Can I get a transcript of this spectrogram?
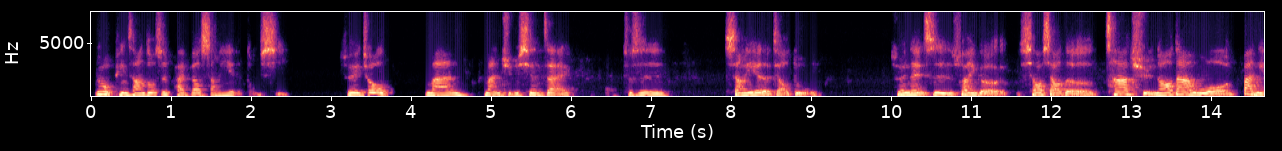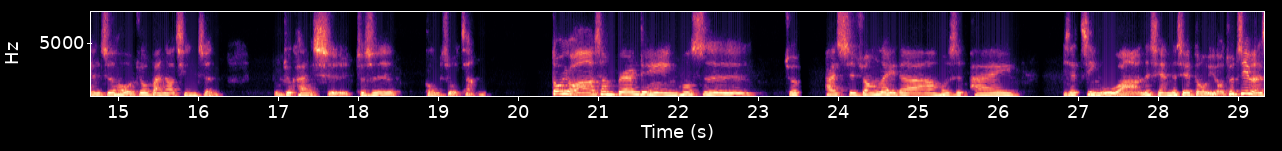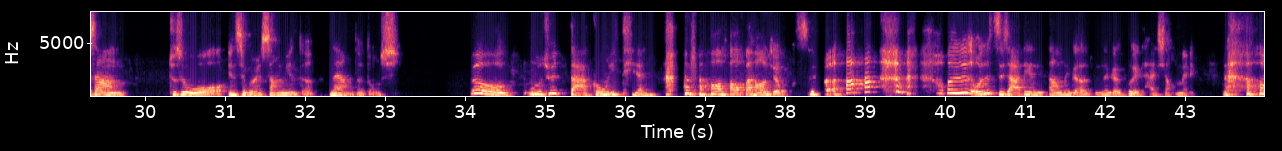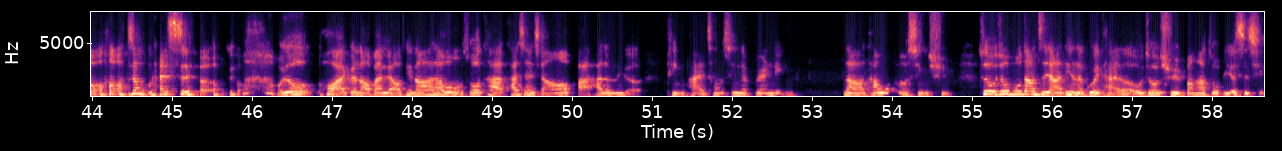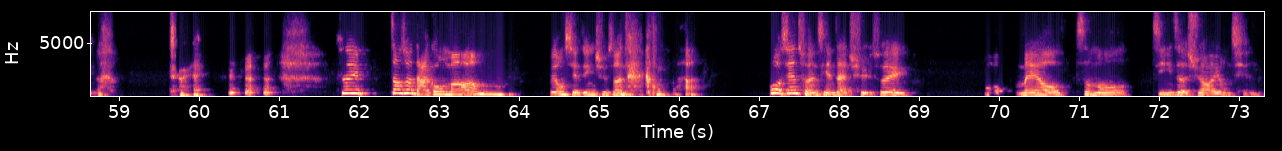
因为我平常都是拍比较商业的东西，所以就蛮蛮局限在。就是商业的角度，所以那也是算一个小小的插曲。然后，但我半年之后我就办到签证，我就开始就是工作这样，都有啊，像 branding 或是就拍时装类的啊，或是拍一些静物啊，那些那些都有，就基本上就是我 Instagram 上面的那样的东西。就我去打工一天，然后老板好像觉得不适合，我是我是指甲店当那个那个柜台小妹，然后好像不太适合，我就我就后来跟老板聊天，然后他问我说他他现在想要把他的那个品牌重新的 branding，那他问有没有兴趣，所以我就不当指甲店的柜台了，我就去帮他做别的事情了，对，所以。这样算打工吗？好像不用写进去算 打工吧。我先存钱再去，所以我没有这么急着需要用钱。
